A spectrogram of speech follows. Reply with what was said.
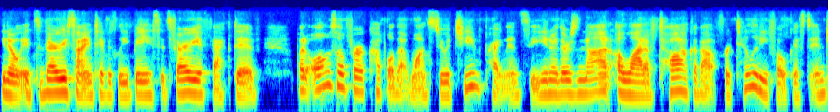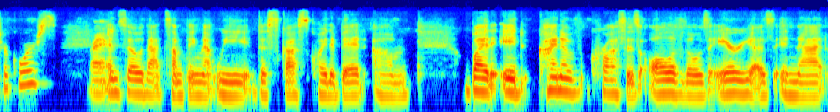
you know, it's very scientifically based, it's very effective, but also for a couple that wants to achieve pregnancy. You know, there's not a lot of talk about fertility focused intercourse. Right. And so that's something that we discuss quite a bit. Um, but it kind of crosses all of those areas in that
